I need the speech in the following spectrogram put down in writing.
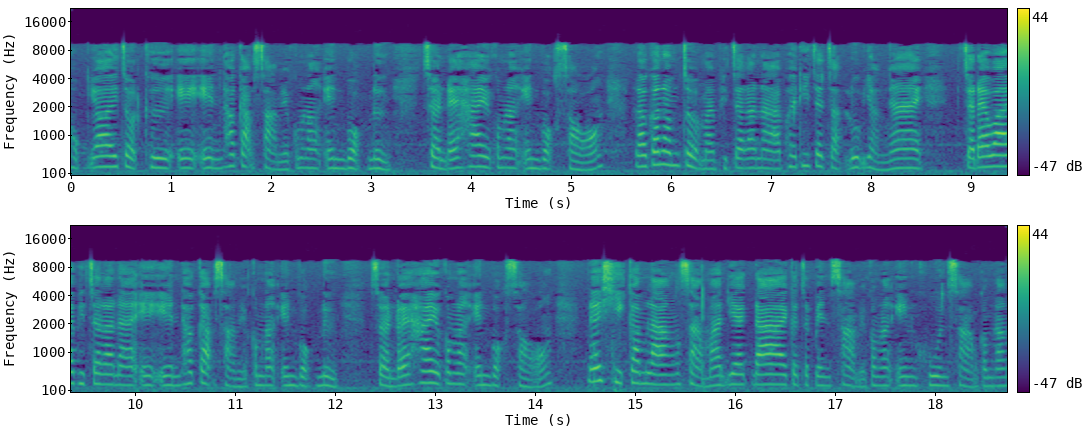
16 ย่อยโจทย์คือ an เท่ากับ 3 ยกกำลัง n บวก 1 ส่วนได้ 5 ยกกำลัง n บวก 2 แล้วก็นำโจทย์มาพิจารณาเพื่อที่จะจัดรูปอย่างง่าย จะได้ว่าพิจารณา an เท่ากับ 3 ยกกำลัง n บวก 1 ส่วนด้วย 5 ยกกำลัง n บวก 2 ได้ชี้กำลังสามารถแยกได้ก็จะเป็น 3 ยกกำลัง n คูณ 3กำลัง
